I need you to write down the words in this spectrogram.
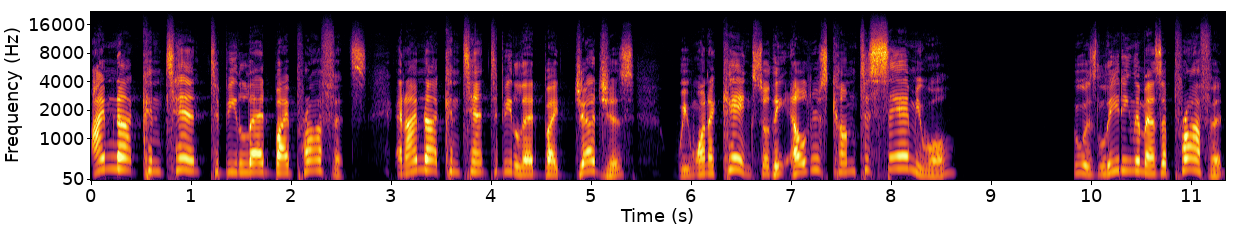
I'm not content to be led by prophets, and I'm not content to be led by judges. We want a king. So the elders come to Samuel who was leading them as a prophet,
